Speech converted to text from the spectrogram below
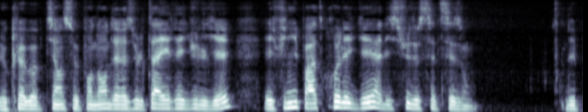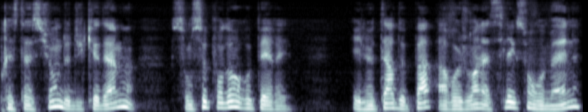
Le club obtient cependant des résultats irréguliers et finit par être relégué à l'issue de cette saison. Les prestations de Dukedam sont cependant repérées. Il ne tarde pas à rejoindre la sélection roumaine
